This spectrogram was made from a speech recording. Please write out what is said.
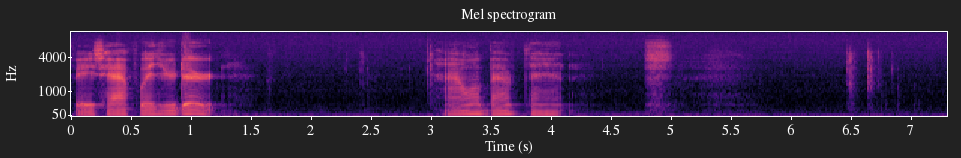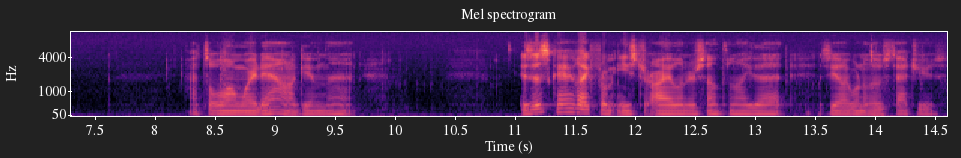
Face halfway through dirt. How about that? That's a long way down, I'll give him that. Is this guy like from Easter Island or something like that? Is he like one of those statues?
